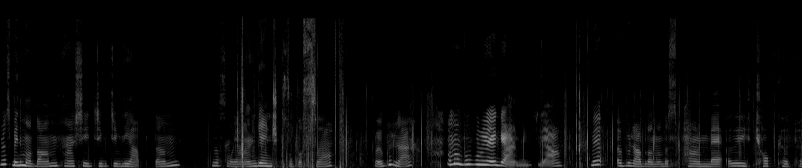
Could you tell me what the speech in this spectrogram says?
Burası benim odam. Her şeyi civcivli yaptım. Nasıl yani? Genç kız odası. Böyle güzel. Ama bu buraya gelmiş ya. Ve öbür ablanın odası pembe. Ay çok kötü.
